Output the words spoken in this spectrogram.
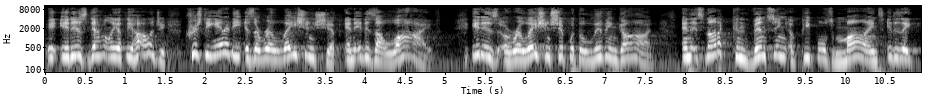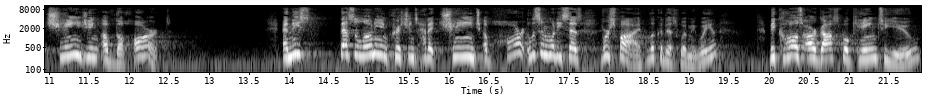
it, it is definitely a theology. Christianity is a relationship and it is alive. It is a relationship with the living God. And it's not a convincing of people's minds, it is a changing of the heart. And these Thessalonian Christians had a change of heart. Listen to what he says, verse 5. Look at this with me, will you? Because our gospel came to you,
